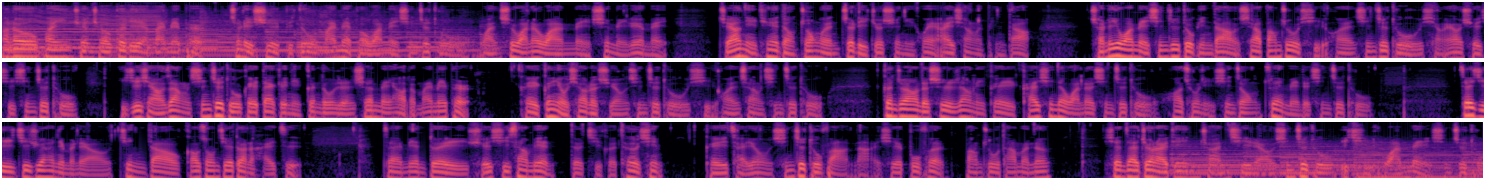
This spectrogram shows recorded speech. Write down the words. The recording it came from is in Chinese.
Hello，欢迎全球各地的 My Mapper，这里是比度 My Map 完美心智图，玩是玩乐玩，美是美丽美。只要你听得懂中文，这里就是你会爱上的频道。成立完美心智图频道是要帮助喜欢心智图、想要学习心智图，以及想要让心智图可以带给你更多人生美好的 My Mapper，可以更有效的使用心智图，喜欢上心智图。更重要的是，让你可以开心的玩乐心智图，画出你心中最美的心智图。这一集继续和你们聊，进到高中阶段的孩子，在面对学习上面的几个特性，可以采用心智图法哪一些部分帮助他们呢？现在就来听传奇聊心智图，一起完美心智图。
